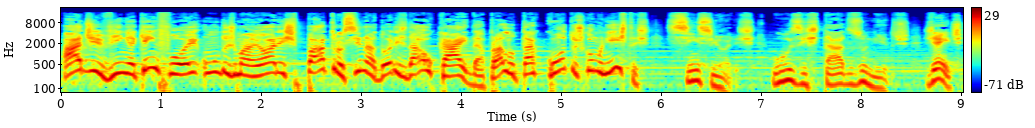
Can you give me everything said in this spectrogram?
adivinha quem foi um dos maiores patrocinadores da Al-Qaeda para lutar contra os comunistas? Sim, senhores, os Estados Unidos. Gente,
